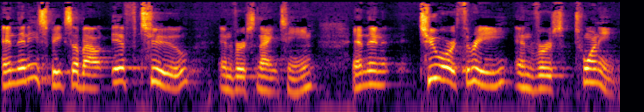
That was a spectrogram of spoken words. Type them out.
And then he speaks about if two in verse 19, and then two or three in verse 20.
